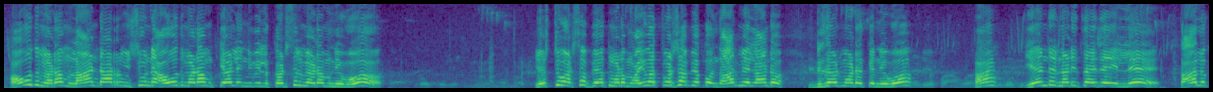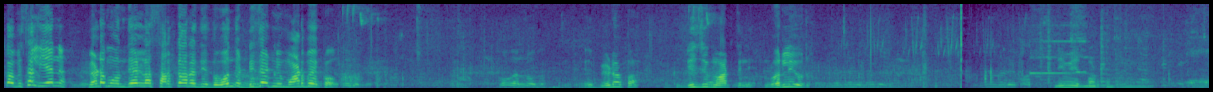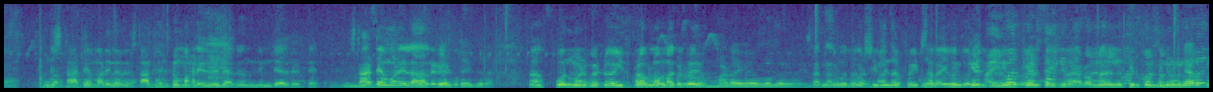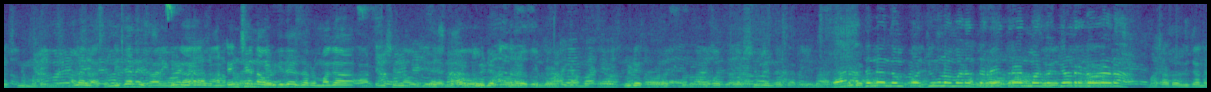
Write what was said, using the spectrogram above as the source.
ಹೌದು ಮೇಡಮ್ ಲ್ಯಾಂಡ್ ಆರ್ಡರ್ ವಿಷಯನೇ ಹೌದು ಮೇಡಮ್ ಕೇಳಿ ನೀವು ಇಲ್ಲಿ ಕಟ್ಸಿಲ್ ಮೇಡಮ್ ನೀವು. ಎಷ್ಟು ವರ್ಷ ಬೇಕು ಮೇಡಮ್? ಐವತ್ತು ವರ್ಷ ಬೇಕು ಒಂದು ಆರ್ಮಿ ಲ್ಯಾಂಡ್ ಡಿಸೈಡ್ ಮಾಡೋಕೆ ನೀವು. ಹಾ? ಏನ್ರಿ ನಡೀತಾ ಇದೆ ಇಲ್ಲಿ? ತಾಲೂಕು ಆಫೀಸಲ್ಲಿ ಏನು ಮೇಡಮ್ ಒಂದು ಹೇಳ ಸರ್ಕಾರದಿದ್ದು ಒಂದು ಡಿಸೈಡ್ ನೀವು ಮಾಡಬೇಕು. ಬಿಡಪ್ಪ ಡಿಜಿಗ್ ಮಾಡ್ತೀನಿ ಬರ್ಲಿ ಇವರು. ನೀವೇ ಇದು ಮಾಡ್ಕೊಂಡ್ರಿ. ಸ್ಟಾರ್ಟೇ ಮಾಡಿಲ್ಲ ಸ್ಟಾರ್ಟ್ ಮಾಡಿದ್ರೆ ಅದೊಂದು ನಿಮ್ದೇ ಆದ್ರೆ ಇರ್ತಾ ಸ್ಟಾರ್ಟೇ ಮಾಡಿಲ್ಲ ಆಲ್ರೆಡಿ ಫೋನ್ ಮಾಡ್ಬಿಟ್ಟು ಇದು ಪ್ರಾಬ್ಲಮ್ ಆದ್ರೆ ಸರ್ ನಲ್ವತ್ತು ವರ್ಷಗಳಿಂದ ಫೈಟ್ ಸರ್ ಐವತ್ತು ವರ್ಷ ನೀವು ಕೇಳ್ತಾ ಇದ್ದೀರಾ? ರೊಮ್ಮಲ್ಲಿ ತಿರ್ಕೊಂಡು ನಿಮ್ಮನ್ನ ಯಾರು ಪ್ರಶ್ನೆ ಮಾಡಿಲ್ಲ ಅಲ್ಲ ಅಲ್ಲ ಸರ್ ನಿಜಾನೇ ಸರ್ ಈಗ ಟೆನ್ಷನ್ ಅವ್ರಿಗಿದೆ ಸರ್ ಮಗ ಆ ಟೆನ್ಷನ್ ಅವ್ರಿಗಿದೆ. ನಲ್ವತ್ತು ವರ್ಷದಿಂದ ಸರ್ ಈಗ ಅದನ್ನೇ ನಂಬ್ಕೊಂಡು ಜೀವನ ಮಾಡತ್ತ ರೈತರ ಹೆಂಗ್ ಮಾಡ್ಬೇಕು ಹೇಳ್ರಿ ನೋಡೋಣ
